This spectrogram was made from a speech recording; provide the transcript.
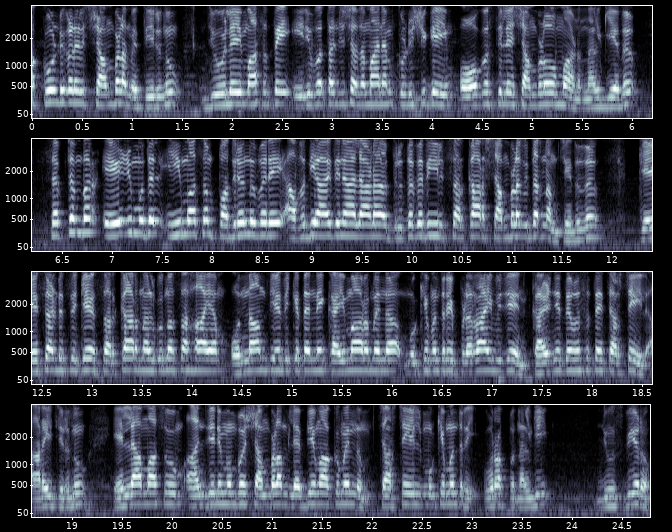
അക്കൗണ്ടുകളിൽ ശമ്പളം എത്തിയിരുന്നു. ജൂലൈ മാസത്തെ ഇരുപത്തഞ്ച് ശതമാനം കുടിശ്ശികയും ഓഗസ്റ്റിലെ ശമ്പളവുമാണ് നൽകിയത്. സെപ്റ്റംബർ ഏഴ് മുതൽ ഈ മാസം പതിനൊന്ന് വരെ അവധിയായതിനാലാണ് ദ്രുതഗതിയിൽ സർക്കാർ ശമ്പള വിതരണം ചെയ്തത്. കെ എസ് ആർ ടി സിക്ക് സർക്കാർ നൽകുന്ന സഹായം ഒന്നാം തീയതിക്ക് തന്നെ കൈമാറുമെന്ന് മുഖ്യമന്ത്രി പിണറായി വിജയൻ കഴിഞ്ഞ ദിവസത്തെ ചർച്ചയിൽ അറിയിച്ചിരുന്നു. എല്ലാ മാസവും അഞ്ചിന് മുമ്പ് ശമ്പളം ലഭ്യമാക്കുമെന്നും ചർച്ചയിൽ മുഖ്യമന്ത്രി ഉറപ്പ് നൽകി. News bureau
